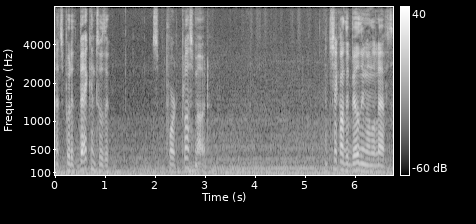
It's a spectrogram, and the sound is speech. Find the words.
Let's put it back into the Sport Plus mode. And check out the building on the left.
